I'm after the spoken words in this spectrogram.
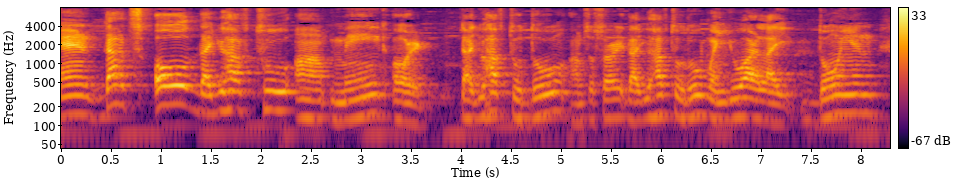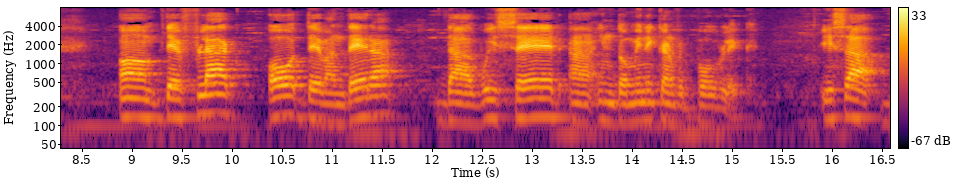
and that's all that you have to uh, make or that you have to do i'm so sorry that you have to do when you are like doing um, the flag or the bandera that we said uh, in Dominican Republic. It's a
